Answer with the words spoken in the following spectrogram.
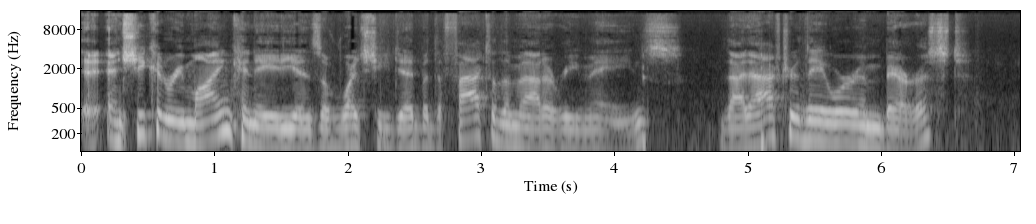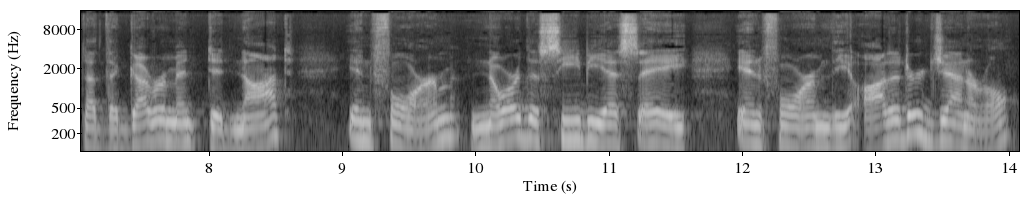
and she can remind Canadians of what she did, but the fact of the matter remains that after they were embarrassed, that the government did not inform, nor the CBSA inform the Auditor General,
